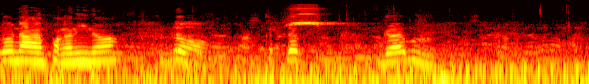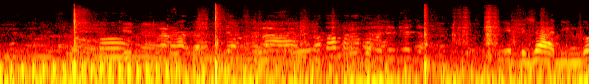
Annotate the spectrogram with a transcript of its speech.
Lo na ang panganino. dong. Ketlep gabur. Ini bisa dinggo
